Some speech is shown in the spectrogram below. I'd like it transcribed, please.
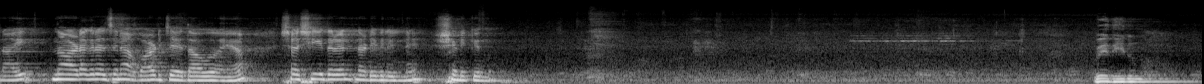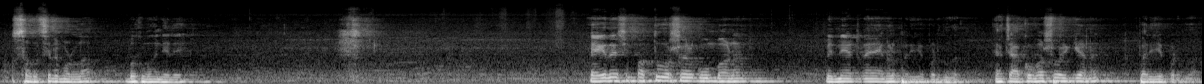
ായി നാടകരചന അവാർഡ് ജേതാവായ ശശീധരൻ നടിവിലിനെ ക്ഷണിക്കുന്നു. വേദിയിലും സദസ്സിലുമുള്ള ബഹുമാന്യരെ ഏകദേശം പത്ത് വർഷങ്ങൾക്ക് മുമ്പാണ് ബിന്നേട്ടനെ ഞങ്ങൾ പരിചയപ്പെടുന്നത്. ഞാൻ ചാക്കോ ഭാഷ വഴിക്കാണ് പരിചയപ്പെടുന്നത്.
